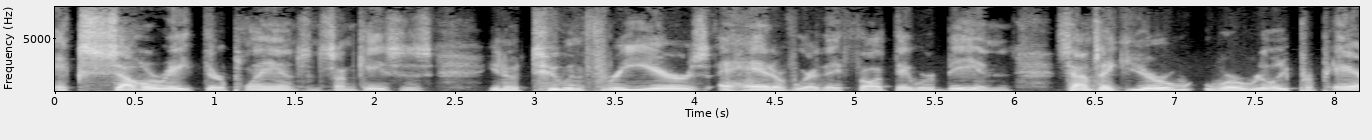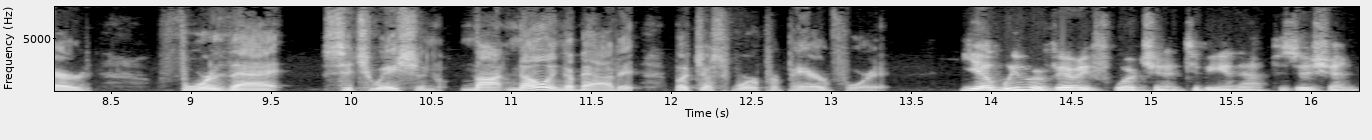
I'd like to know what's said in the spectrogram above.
accelerate their plans in some cases, you know, two and three years ahead of where they thought they would be. And sounds like you're were really prepared for that situation, not knowing about it, but just were prepared for it. Yeah, we were very fortunate to be in that position.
